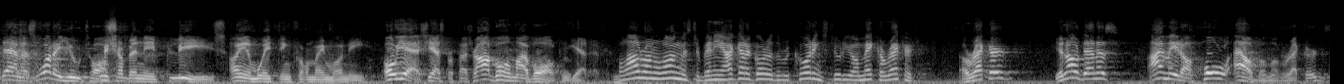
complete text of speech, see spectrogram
Dennis, what are you talking Mr. Benny, please. I am waiting for my money. Oh, yes, yes, Professor. I'll go in my vault and get it. Well, I'll run along, Mr. Benny. I gotta go to the recording studio and make a record. A record? You know, Dennis, I made a whole album of records.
